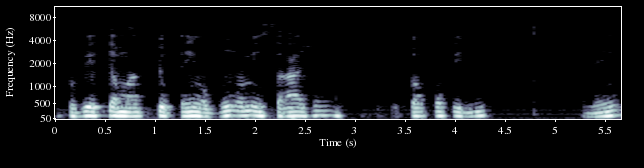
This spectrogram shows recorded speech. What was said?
Deixa eu ver aqui, amado, se eu tenho alguma mensagem. Deixa eu só conferir. Amém?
